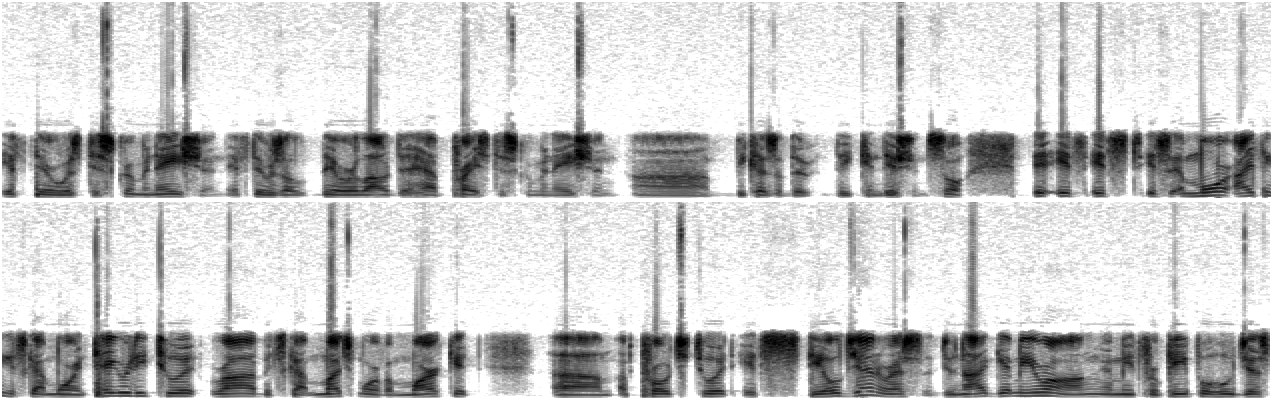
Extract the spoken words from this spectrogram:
if there was discrimination, if there was a, they were allowed to have price discrimination uh, because of the the condition. So it, it's it's it's a more I think it's got more integrity to it, Rob. It's got much more of a market um, approach to it. It's still generous. Do not get me wrong. I mean, for people who just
